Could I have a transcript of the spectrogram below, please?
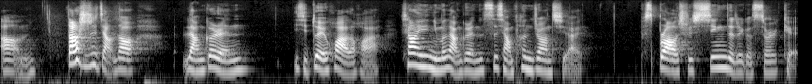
嗯，当时是讲到两个人一起对话的话，相当于你们两个人的思想碰撞起来，sprout 出新的这个 circuit。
